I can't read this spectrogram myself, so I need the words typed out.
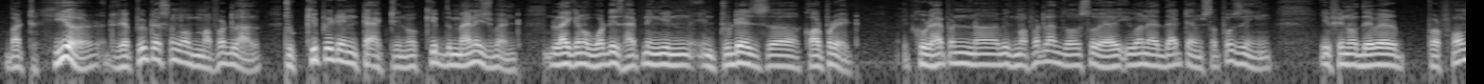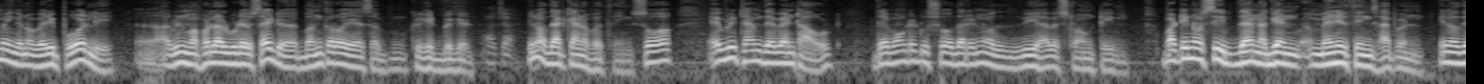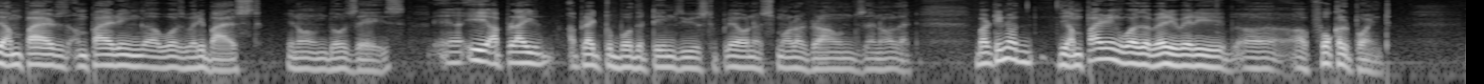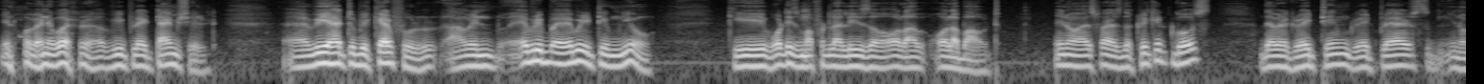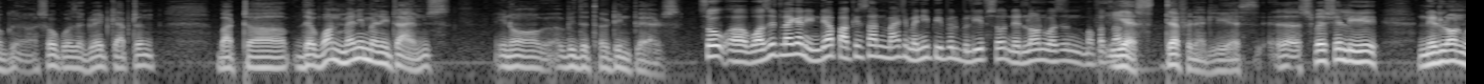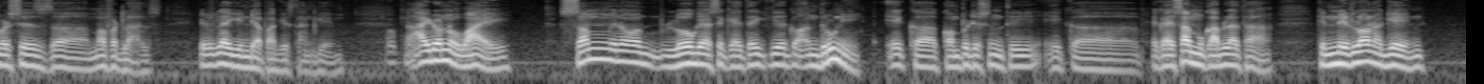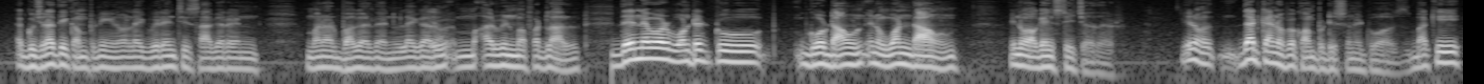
But here, reputation of Mafatlal to keep it intact, you know, keep the management, like you know what is happening in in today's uh, corporate, it could happen uh, with Mafatlal also. Uh, even at that time, supposing if you know they were performing, you know, very poorly, Arvind Mafatlal would have said, uh, "Band karo ye sab cricket brigade." Acha. you know that kind of a thing. So every time they went out they wanted to show that you know we have a strong team. But you know see then again many things happened. You know the umpires umpiring uh, was very biased you know in those days. Uh, he applied applied to both the teams. We used to play on a smaller grounds and all that. But you know the umpiring was a very very uh, a focal point you know, whenever uh, we played time shield, uh, we had to be careful. I mean, every every team knew ki what is Mafatlal is all all about. You know, as far as the cricket goes, they were a great team, great players. You know, Ashok was a great captain, but uh, they won many many times. You know, with the 13 players. So, uh, was it like an India Pakistan match? Many people believe so. Nirlon was in Mafatlal? Yes, definitely, yes. Uh, especially Nirlon versus uh, Maffatlals. It was like India-Pakistan game. Okay. I don't know why. Some you know लोग ऐसे कहते हैं कि एक अंदरूनी एक competition थी एक एक ऐसा मुकाबला था कि Nirlon again Gujarati company you know like Virenchi Sagar and Manohar Bhagat and like Arvind Mafatlal they never wanted to go down you know one down you know against each other You know, that kind of a competition it was. Baki,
